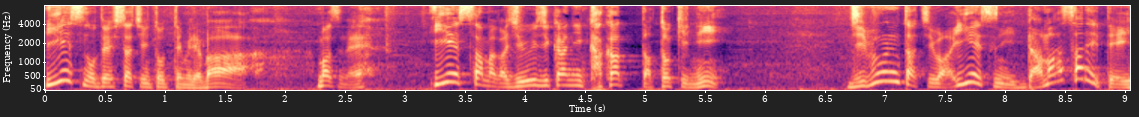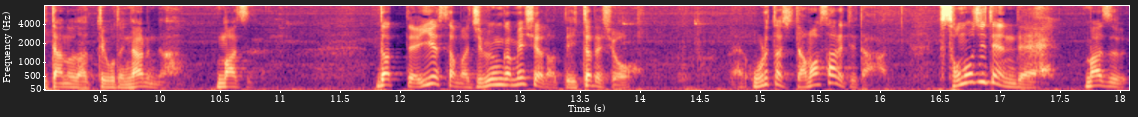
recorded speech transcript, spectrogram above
イエスの弟子たちにとってみればまずねイエス様が十字架にかかった時に自分たちはイエスに騙されていたのだっていうことになるんだ。まず。だってイエス様は自分がメシアだって言ったでしょ。俺たち騙されてた。その時点でまず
